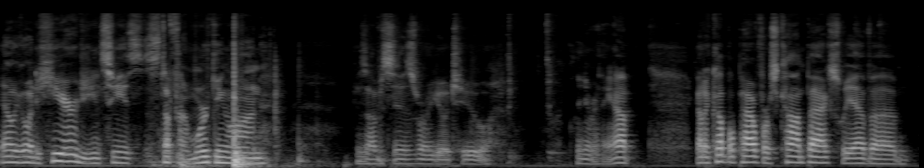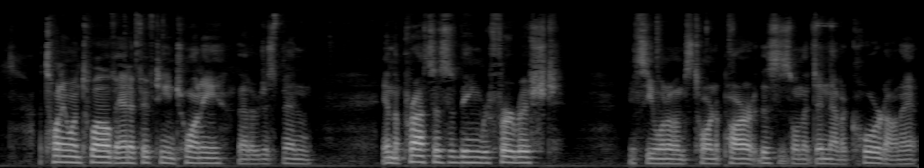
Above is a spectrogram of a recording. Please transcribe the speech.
now we go into here. You can see it's stuff I'm working on, because obviously this is where I go to clean everything up. Got a couple Power Force compacts. We have a 2112 and a 1520 that have just been in the process of being refurbished. You see one of them's torn apart. This is one that didn't have a cord on it.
